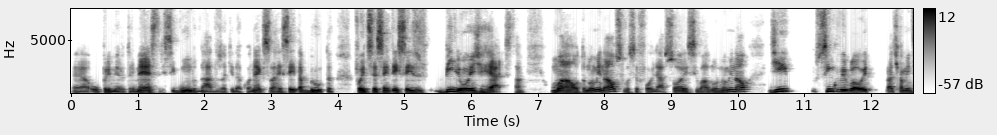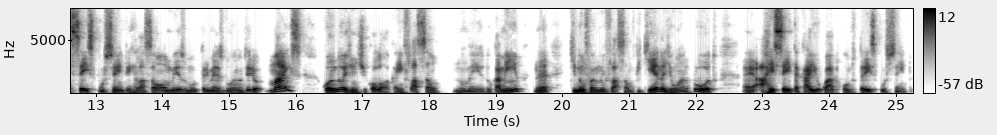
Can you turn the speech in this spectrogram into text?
é, o primeiro trimestre, segundo dados aqui da Conex, a receita bruta foi de 66 bilhões de reais. Tá? Uma alta nominal, se você for olhar só esse valor nominal, de 5,8%, praticamente 6% em relação ao mesmo trimestre do ano anterior. Mas quando a gente coloca a inflação no meio do caminho, né, que não foi uma inflação pequena de um ano para o outro, é, a receita caiu 4,3%.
